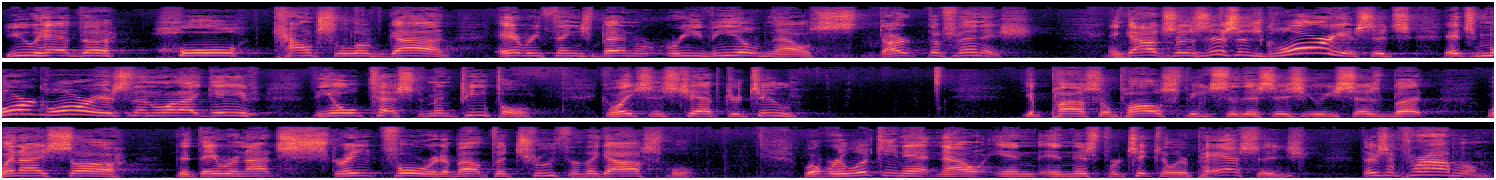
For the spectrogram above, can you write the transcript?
you have the whole counsel of God. Everything's been revealed now, start to finish. And God says, This is glorious. It's, it's more glorious than what I gave the Old Testament people. Galatians chapter 2. The Apostle Paul speaks to this issue. He says, But when I saw that they were not straightforward about the truth of the gospel. What we're looking at now in, in this particular passage, there's a problem.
